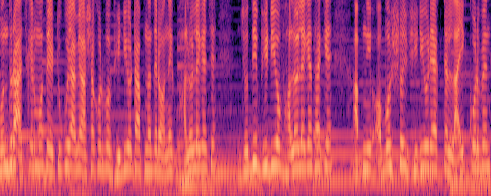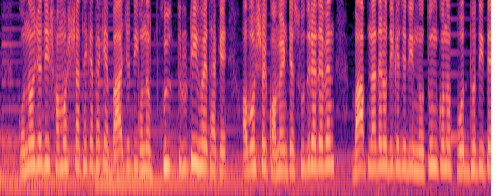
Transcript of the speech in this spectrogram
বন্ধুরা, আজকের মতো এটুকুই। আমি আশা করব ভিডিওটা আপনাদের অনেক ভালো লেগেছে। যদি ভিডিও ভালো লেগে থাকে, আপনি অবশ্যই ভিডিওরে একটা লাইক করবেন। কোনো যদি সমস্যা থেকে থাকে বা যদি কোনো ভুল ত্রুটি হয়ে থাকে, অবশ্যই কমেন্টে শুধরে দেবেন বা আপনাদের ওদিকে যদি নতুন কোনো পদ্ধতিতে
